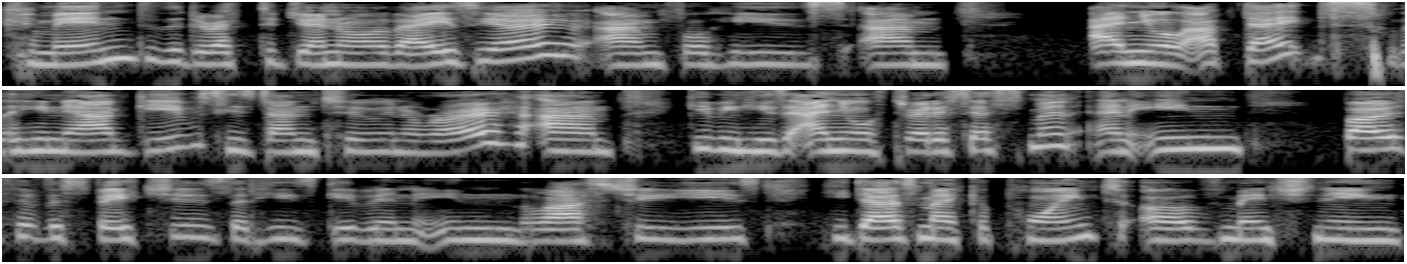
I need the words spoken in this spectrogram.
commend the Director General of ASIO um, for his um, annual updates that he now gives. He's done two in a row, um, giving his annual threat assessment. And in both of the speeches that he's given in the last two years, he does make a point of mentioning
